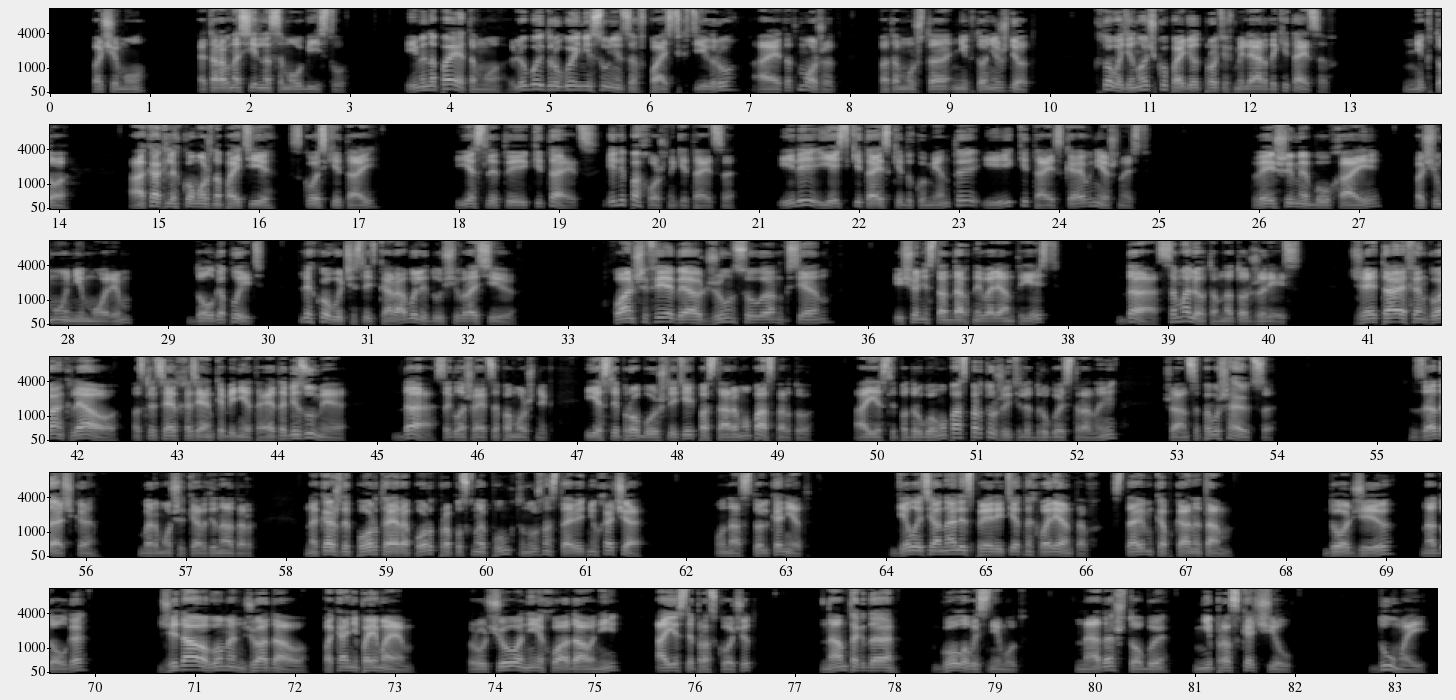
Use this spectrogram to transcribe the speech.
«Почему?» «Это равносильно самоубийству». Именно поэтому любой другой не сунется в пасть к тигру, а этот может потому что никто не ждет. Кто в одиночку пойдет против миллиарда китайцев? Никто. А как легко можно пойти сквозь Китай? Если ты китаец или похож на китайца, или есть китайские документы и китайская внешность. Вейшиме Бухаи, почему не морем? Долго плыть. Легко вычислить корабль, идущий в Россию. Хуан Шифе Бяо Джун Суган Ксен. Еще нестандартные варианты есть? «Да, самолетом на тот же рейс». «Джейтай Фенгуан Ляо!» — восклицает хозяин кабинета. «Это безумие!» «Да», — соглашается помощник, «если пробуешь лететь по старому паспорту. А если по другому паспорту жителя другой страны, шансы повышаются». «Задачка», — бормочет координатор. «На каждый порт, аэропорт, пропускной пункт нужно ставить нюхача. У нас столько нет. Делайте анализ приоритетных вариантов. Ставим капканы там. Доджию. Надолго. Джидао вумен джуадао. Пока не поймаем. Ручо не хуадао ни. А если проскочит? Нам тогда головы снимут. Надо, чтобы не проскочил. Думай.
